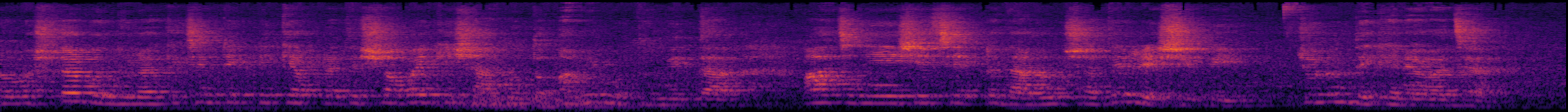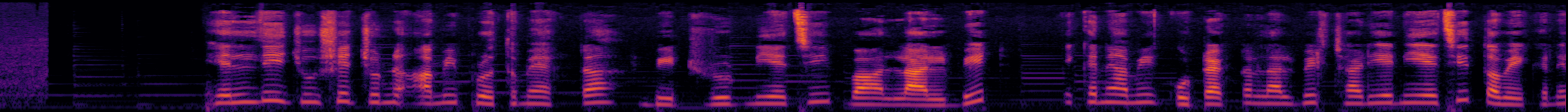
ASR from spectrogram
নমস্কার বন্ধুরা কিচেন টেকনিকে আপনাদের সবাইকে স্বাগত। আমি মধুমিতা। আজ নিয়ে এসেছি একটা দারুণ স্বাদের রেসিপি চলুন দেখে নেওয়া যাক। হেলদি জুসের জন্য আমি প্রথমে একটা বিটরুট নিয়েছি বা লাল বিট এখানে আমি গোটা একটা লাল বিট ছাড়িয়ে নিয়েছি, তবে এখানে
